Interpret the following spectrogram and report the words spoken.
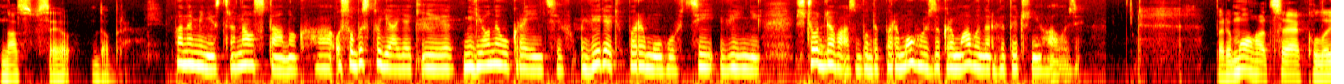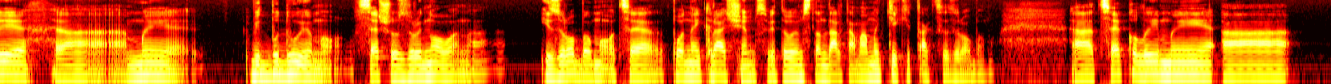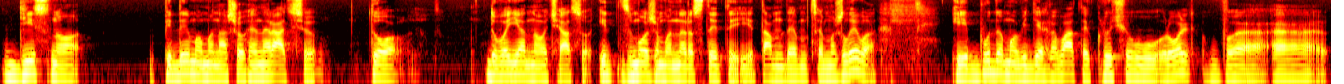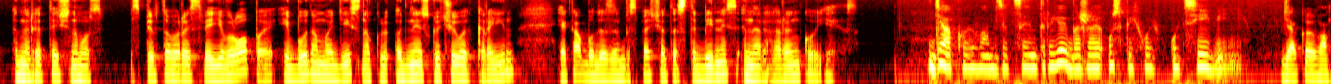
в нас все добре. Пане міністре, наостанок, особисто я, як і мільйони українців, вірять в перемогу в цій війні. Що для вас буде перемогою, зокрема в енергетичній галузі? Перемога це коли е, ми відбудуємо все, що зруйновано, і зробимо це по найкращим світовим стандартам, а ми тільки так це зробимо. Е, Це коли ми е, дійсно підіймемо нашу генерацію до, до воєнного часу і зможемо наростити її там, де це можливо. І будемо відігравати ключову роль в енергетичному співтоваристві Європи, і будемо дійсно однією з ключових країн, яка буде забезпечувати стабільність енергоринку ЄС. Дякую вам за це інтерв'ю і бажаю успіху у цій війні. Дякую вам.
